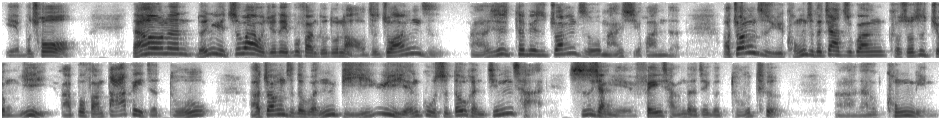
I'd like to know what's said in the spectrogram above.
也不错。然后呢，《论语》之外，我觉得也不妨读读《老子》《庄子》啊，是特别是《庄子》，我蛮喜欢的啊。庄子与孔子的价值观可说是迥异啊，不妨搭配着读。啊庄子的文笔、寓言故事都很精彩，思想也非常的这个独特啊，然后空灵、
